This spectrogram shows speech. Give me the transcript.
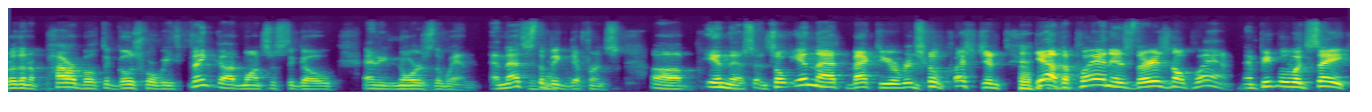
rather than a powerboat that goes where we think God wants us to go and ignores the wind. And that's the big difference uh, in this. And so, in that, back to your original question, yeah, the plan is there is no plan. And people would say,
